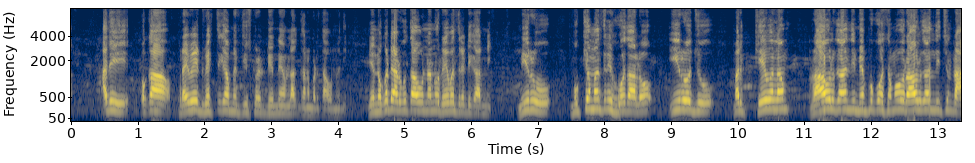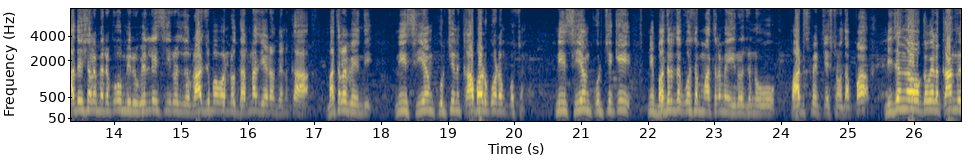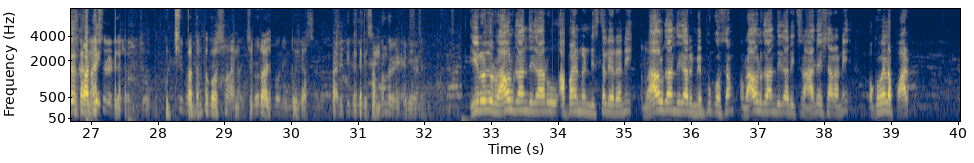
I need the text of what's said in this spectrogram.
అది ఒక ప్రైవేట్ వ్యక్తిగా మీరు తీసుకునే నిర్ణయం లాగా కనబడతా ఉన్నది. నేను ఒకటే అడుగుతా ఉన్నాను రేవంత్ రెడ్డి గారిని. మీరు ముఖ్యమంత్రి హోదాలో ఈరోజు మరి కేవలం రాహుల్ గాంధీ మెప్పు కోసమో రాహుల్ గాంధీ ఇచ్చిన ఆదేశాల మేరకు మీరు వెళ్ళేసి ఈరోజు రాజ్భవన్లో ధర్నా చేయడం వెనుక మతలబేంది నీ సీఎం కుర్చీని కాపాడుకోవడం కోసం నీ సీఎం కుర్చీకి నీ భద్రత కోసం మాత్రమే ఈరోజు నువ్వు పార్టిసిపేట్ చేసినావు తప్ప నిజంగా ఒకవేళ కాంగ్రెస్ పార్టీ కుర్చీ భద్రత కోసం ఆయన చెలో రాజ్భవన్ ఎందుకు చేస్తారు? దానికి దీనికి సంబంధం ఏంటి ఈ రోజు రాహుల్ గాంధీ గారు అపాయింట్మెంట్ ఇస్తలేరని రాహుల్ గాంధీ గారి మెప్పు కోసం రాహుల్ గాంధీ గారు ఇచ్చిన ఆదేశాలని ఒకవేళ పా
